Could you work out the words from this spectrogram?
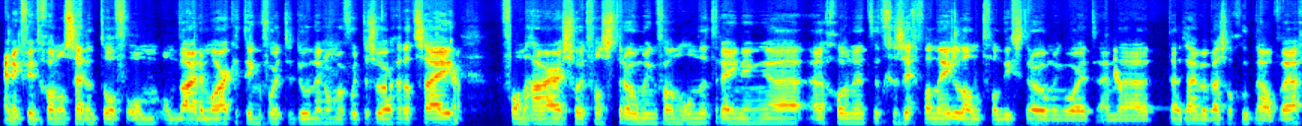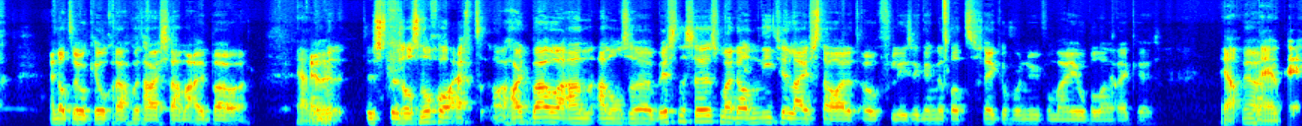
En ik vind het gewoon ontzettend tof om, om daar de marketing voor te doen en om ervoor te zorgen dat zij ja van haar soort van stroming van hondentraining uh, uh, gewoon het, het gezicht van Nederland van die stroming wordt. En uh, daar zijn we best wel goed naar op weg. En dat wil ik heel graag met haar samen uitbouwen. Ja, en, dus, dus alsnog wel echt hard bouwen aan, aan onze businesses, maar dan niet je lifestyle uit het oog verliezen. Ik denk dat dat zeker voor nu voor mij heel belangrijk is. Ja, ja. nee, oké. Okay.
